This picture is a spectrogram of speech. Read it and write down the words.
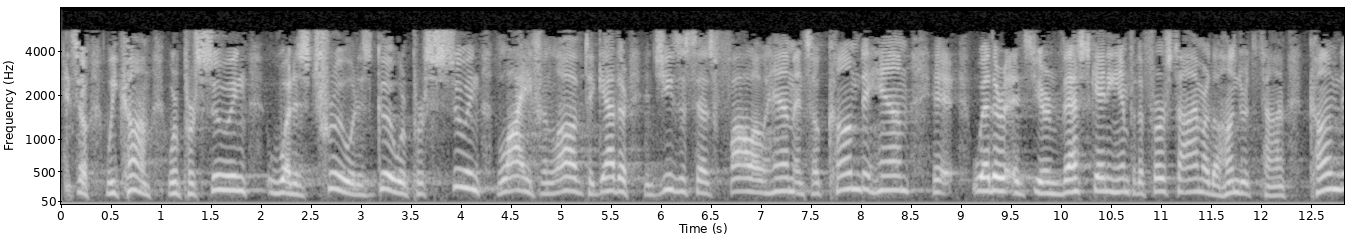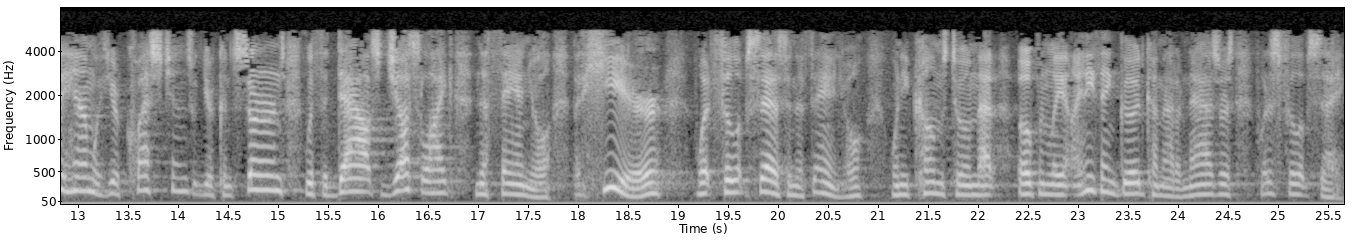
And so we come, we're pursuing what is true, what is good. We're pursuing life and love together. And Jesus says, follow him. And so come to him, eh, whether it's you're investigating him for the first time or the hundredth time. Come to him with your questions, with your concerns, with the doubts, just like Nathaniel. But hear what Philip says to Nathaniel when he comes to him that openly, anything good come out of Nazareth. What does Philip say?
